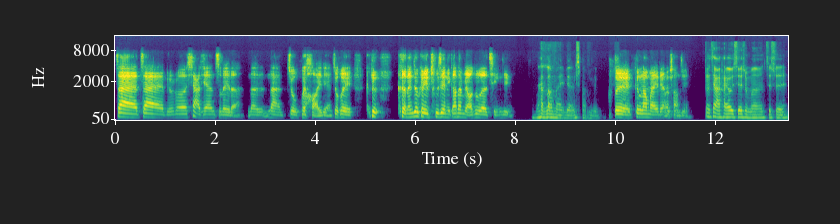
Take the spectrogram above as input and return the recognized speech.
在在比如说夏天之类的，那那就会好一点，就会可可能就可以出现你刚才描述的情景，那浪漫一点的场景。对，更浪漫一点的场景。剩下还有一些什么，就是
